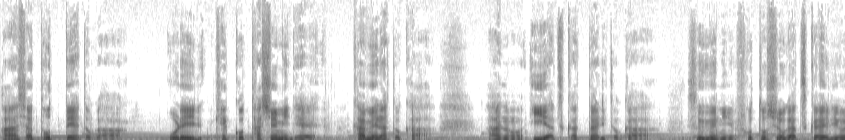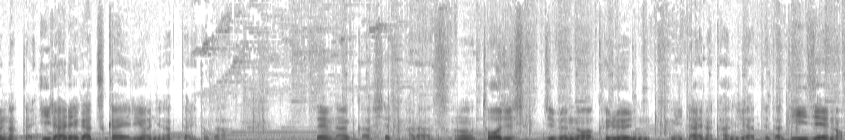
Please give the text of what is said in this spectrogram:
アーシャ撮ってとか俺結構多趣味でカメラとかあのいいやつ買ったりとかすぐにフォトショーが使えるようになったりいられが使えるようになったりとかでなんかしてたからその当時自分のクルーみたいな感じでやってた DJ の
